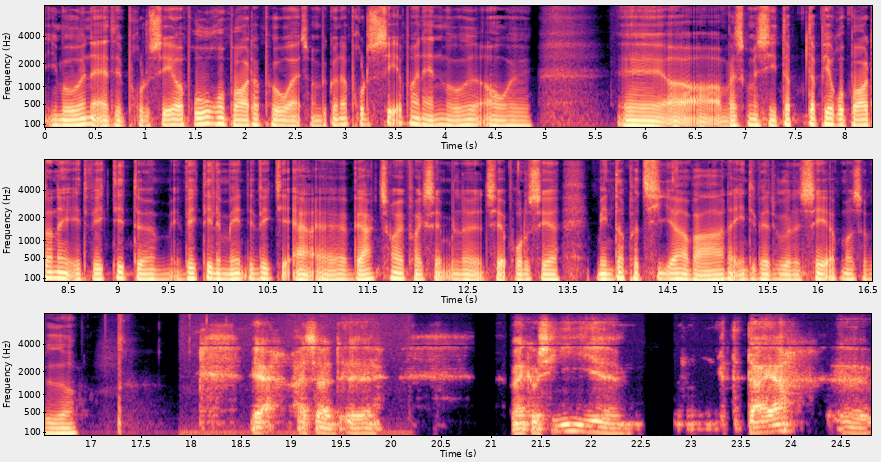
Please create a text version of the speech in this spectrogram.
i måden at øh, producere og bruge robotter på. Altså man begynder at producere på en anden måde, og, øh, øh, og, og hvad skal man sige, der, der bliver robotterne et vigtigt, øh, et vigtigt element, et vigtigt øh, værktøj for eksempel øh, til at producere mindre partier af varer, der individualiserer dem osv. Ja, altså øh, man kan jo sige, øh, der er, øh,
